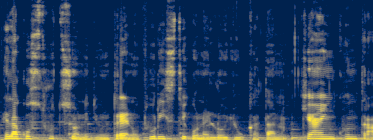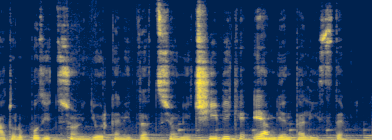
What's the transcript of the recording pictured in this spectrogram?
e la costruzione di un treno turistico nello Yucatan che ha incontrato l'opposizione di organizzazioni civiche e ambientaliste.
